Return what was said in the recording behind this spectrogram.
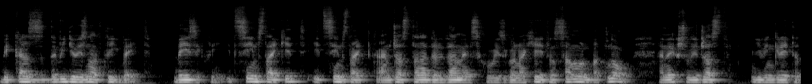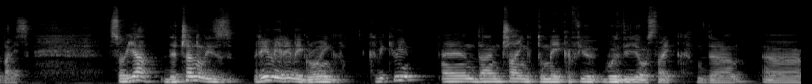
Because the video is not clickbait basically. It seems like it. It seems like i'm just another dumbass who is gonna hate on someone but no i'm actually just giving great advice. So yeah the channel is really really growing quickly and i'm trying to make a few good videos like the uh,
